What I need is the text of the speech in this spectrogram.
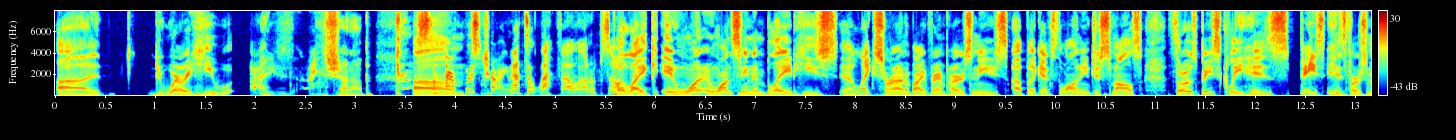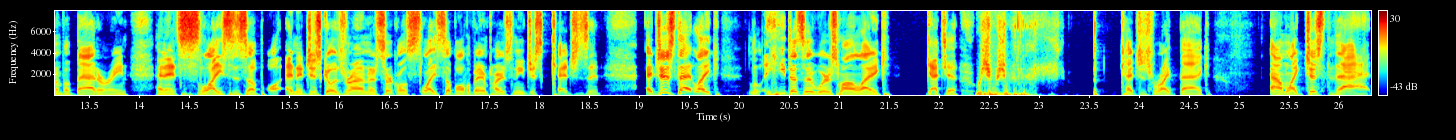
Uh, where he, w- I, I shut up. I Um, was trying not to laugh out loud. I'm sorry. but like in one in one scene in Blade, he's uh, like surrounded by vampires and he's up against the wall and he just smiles, throws basically his base his version of a battering, and it slices up all- and it just goes around in a circle, slices up all the vampires, and he just catches it, and just that like l- he does a weird smile like gotcha, catches right back. And I'm like, just that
